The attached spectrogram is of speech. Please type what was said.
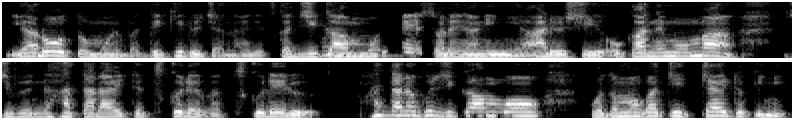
やろうと思えばできるじゃないですか。時間もね、それなりにあるし、お金もまあ自分で働いて作れば作れる。働く時間も子供がちっちゃい時に比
